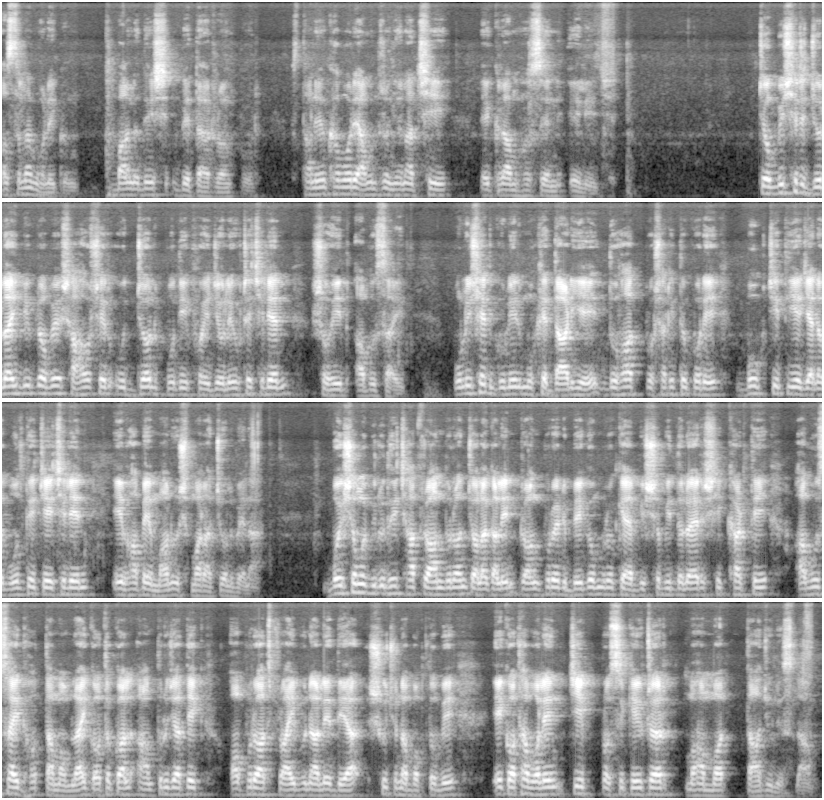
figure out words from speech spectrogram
আসসালামু আলাইকুম। বাংলাদেশ, বেতার, রংপুর। স্থানীয় খবরে আমন্ত্রণ জানাচ্ছি একরাম হোসেন এলিজ। চব্বিশের জুলাই বিপ্লবে সাহসের উজ্জ্বল প্রদীপ হয়ে জ্বলে উঠেছিলেন শহীদ আবু সাইদ। পুলিশের গুলির মুখে দাঁড়িয়ে দুহাত প্রসারিত করে বুক চিতিয়ে যেন বলতে চেয়েছিলেন, এভাবে মানুষ মারা চলবে না। বৈষম্য বিরোধী ছাত্র আন্দোলন চলাকালীন রংপুরের বেগম রোকেয়া বিশ্ববিদ্যালয়ের শিক্ষার্থী আবু সাইদ হত্যা মামলায় গতকাল আন্তর্জাতিক অপরাধ ট্রাইব্যুনালে দেয়া সূচনা বক্তব্যে এ কথা বলেন চিফ প্রসিকিউটর মোহাম্মদ তাজুল ইসলাম।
